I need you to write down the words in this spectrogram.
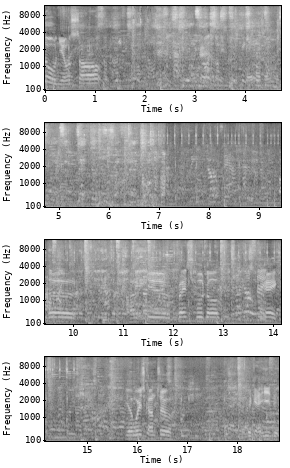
豆牛烧。呃，thank you French bulldog cake. Your wish come true. You can eat it.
